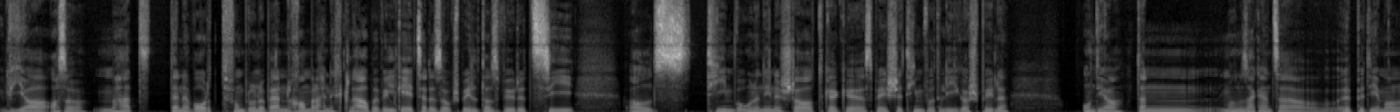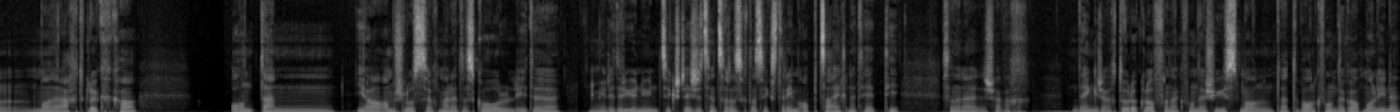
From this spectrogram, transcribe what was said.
ja, also man hat diesen Wort von Bruno Berner kann man eigentlich glauben, weil GC hat so gespielt, als würden sie als Team, das unten drin steht, gegen das beste Team der Liga spielen. Und ja, dann muss man sagen, haben sie auch etwa mal, mal recht Glück gehabt. Und dann, ja, am Schluss, ich meine, das Goal in der, in der 93. ist jetzt nicht so, dass ich das extrem abzeichnet hätte, sondern es ist einfach und dann ist er einfach durchgelaufen und hat gefunden, er schießt mal und hat den Ball gefunden, er geht mal rein.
